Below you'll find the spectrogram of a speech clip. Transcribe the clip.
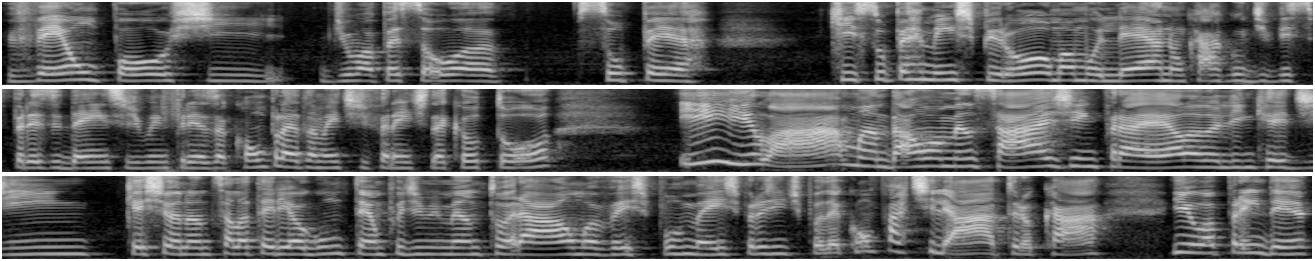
ver um post de uma pessoa super que super me inspirou, uma mulher num cargo de vice-presidência de uma empresa completamente diferente da que eu tô, e ir lá mandar uma mensagem para ela no LinkedIn questionando se ela teria algum tempo de me mentorar uma vez por mês para a gente poder compartilhar, trocar e eu aprender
